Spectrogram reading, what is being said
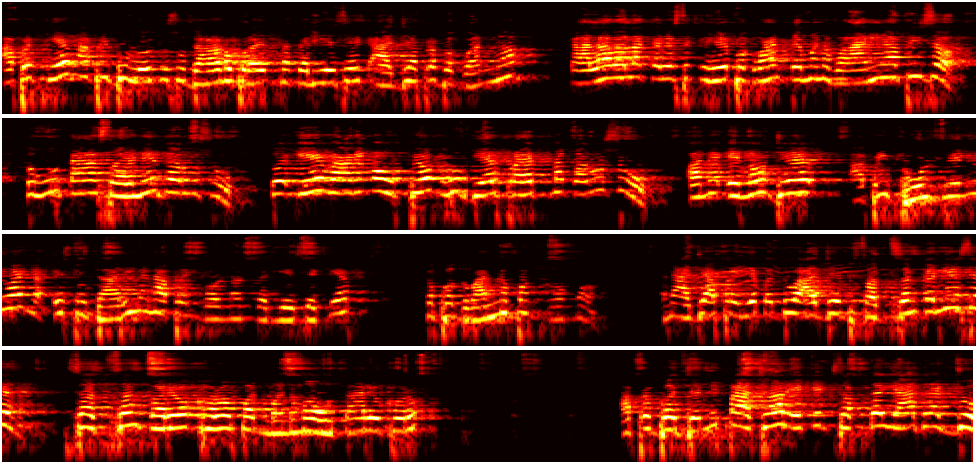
આપણે કેમ આપણી ભૂલો સુધારવાનો પ્રયત્ન કરીએ છીએ કે આજે આપણે ભગવાનના કાલાવાલા કરે છે કે, હે ભગવાન, તે મને વાણી આપી છે, તો હું તારા શરણે કરું છું. તો એ વાણીનો ઉપયોગ હું ગેર પ્રયત્ન કરું છું. અને એનો જે આપણી ભૂલ થયેલી હોય ને, એ સુધારીને આપણે વર્ણન કરીએ છીએ કે કે ભગવાનને પણ ગમે અને આજે આપણે એ બધું આજે સત્સંગ કરીએ છીએ ને, સત્સંગ કર્યો ખરો, પણ મનમાં ઉતાર્યો ખરો. આપણે ભજનની પાછળ એક એક શબ્દ યાદ રાખજો,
